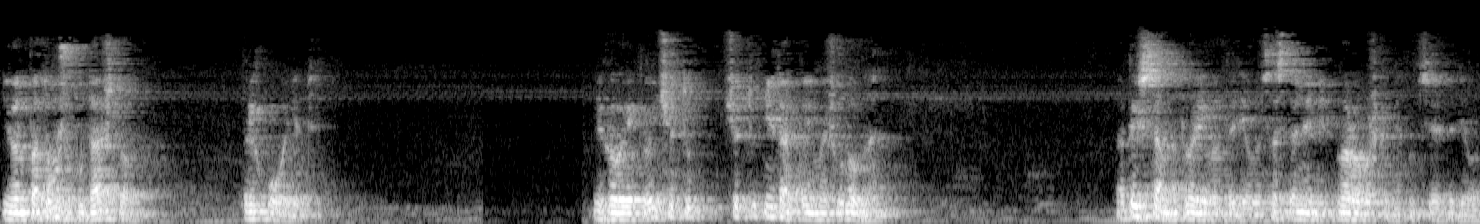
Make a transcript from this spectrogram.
И он потом же туда что? Приходит. И говорит, ой, что тут, что тут не так, понимаешь, удобно. А ты же сам натворил это дело, с остальными воробушками тут все это дело.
